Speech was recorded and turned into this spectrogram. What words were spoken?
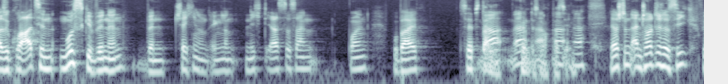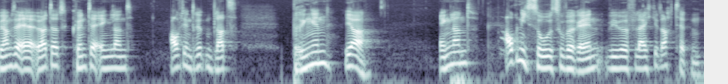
also Kroatien muss gewinnen, wenn Tschechien und England nicht Erster sein wollen. Wobei selbst dann ja, könnte ja, es noch passieren. Ja, ja, stimmt. Ein schottischer Sieg, wir haben es ja erörtert, könnte England auf den dritten Platz bringen. Ja, England auch nicht so souverän, wie wir vielleicht gedacht hätten.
